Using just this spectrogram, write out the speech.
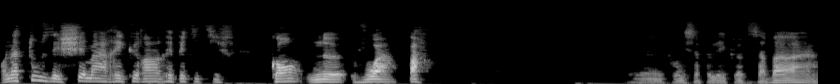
On a tous des schémas récurrents, répétitifs, qu'on ne voit pas. Euh, comment il s'appelait Claude Sabat,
